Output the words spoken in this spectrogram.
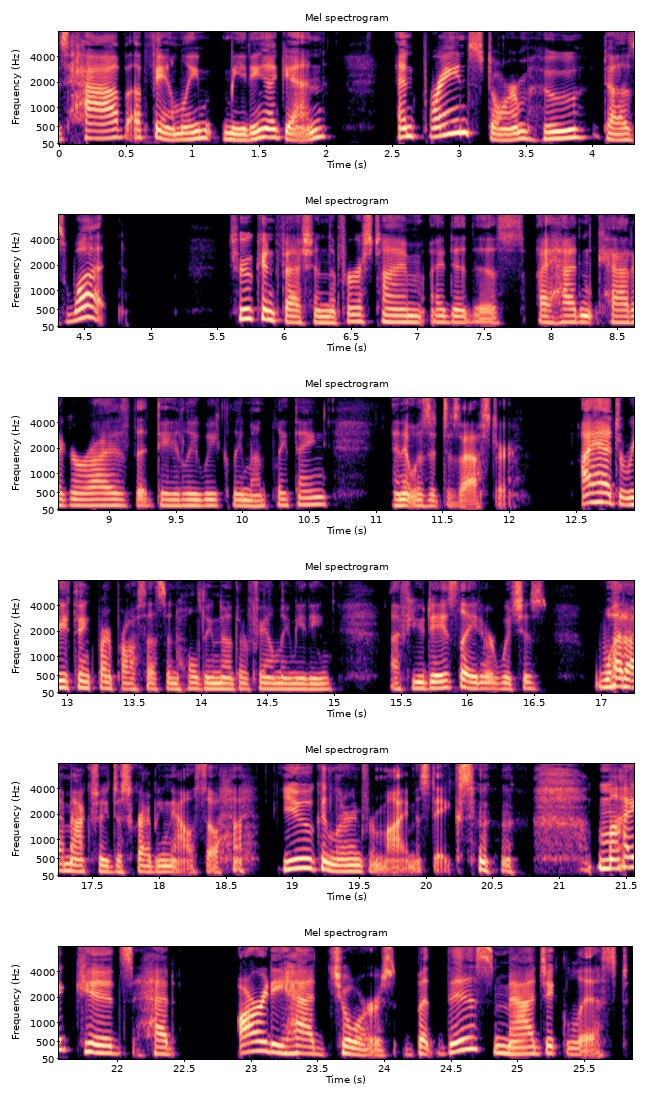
is have a family meeting again and brainstorm who does what. True confession, the first time I did this, I hadn't categorized the daily, weekly, monthly thing, and it was a disaster. I had to rethink my process and holding another family meeting a few days later, which is what I'm actually describing now. So you can learn from my mistakes. my kids had already had chores, but this magic list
